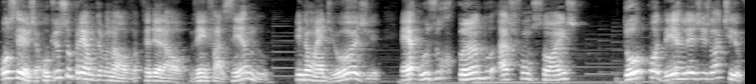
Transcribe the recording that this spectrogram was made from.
Ou seja, o que o Supremo Tribunal Federal vem fazendo, e não é de hoje, é usurpando as funções do Poder Legislativo.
